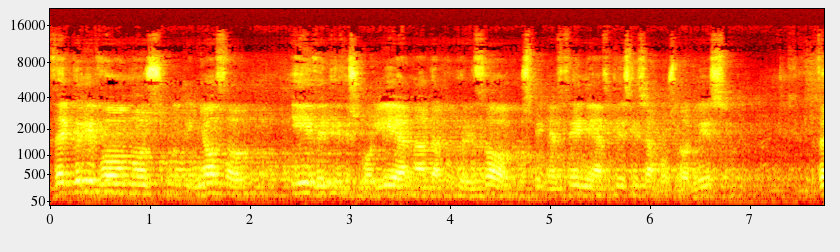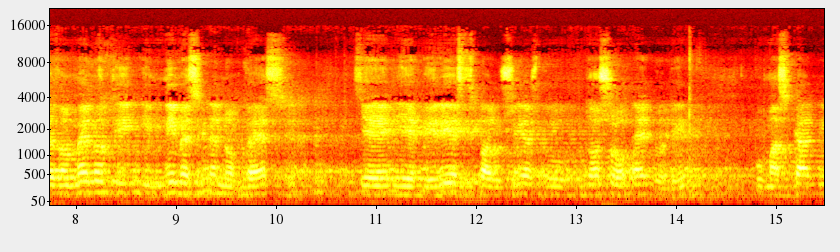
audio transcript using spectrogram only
Δεν κρύβω όμως ότι νιώθω ήδη τη δυσκολία να ανταποκριθώ στην ευθύνη αυτής της αποστολής, δεδομένου ότι οι μνήμες είναι νοπές και οι εμπειρίες της παρουσίας του τόσο έντονη, που μας κάνει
